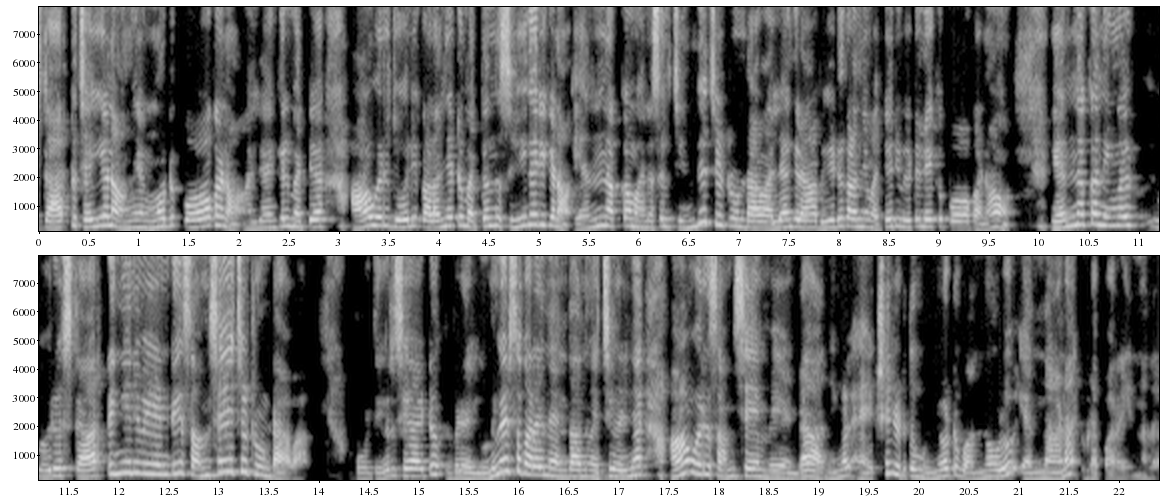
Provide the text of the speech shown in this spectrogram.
സ്റ്റാർട്ട് ചെയ്യണോ? അങ്ങനെ അങ്ങോട്ട് പോകണോ? അല്ലെങ്കിൽ മറ്റേ ആ ഒരു ജോലി കളഞ്ഞിട്ട് മറ്റൊന്ന് സ്വീകരിക്കണോ? എന്നൊക്കെ മനസ്സിൽ ചിന്തിച്ചിട്ടുണ്ടാവും. അല്ലെങ്കിൽ ആ വീട് കളഞ്ഞ് മറ്റൊരു വീട്ടിലേക്ക് പോകണോ? എന്നൊക്കെ നിങ്ങൾ ഒരു സ്റ്റാർട്ടിങ്ങിന് വേണ്ടി സംശയിച്ചിട്ടുണ്ടാവാം. അപ്പോൾ തീർച്ചയായിട്ടും ഇവിടെ യൂണിവേഴ്സ് പറയുന്നത് എന്താന്ന് വെച്ച് കഴിഞ്ഞാൽ ആ ഒരു സംശയം വേണ്ട. നിങ്ങൾ ആക്ഷൻ എടുത്ത് മുന്നോട്ട് വന്നോളൂ എന്നാണ് ഇവിടെ പറയുന്നത്.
